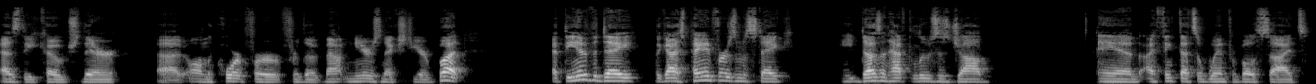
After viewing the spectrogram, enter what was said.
as the coach there uh, on the court for for the Mountaineers next year. But at the end of the day, the guy's paying for his mistake. He doesn't have to lose his job, and I think that's a win for both sides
